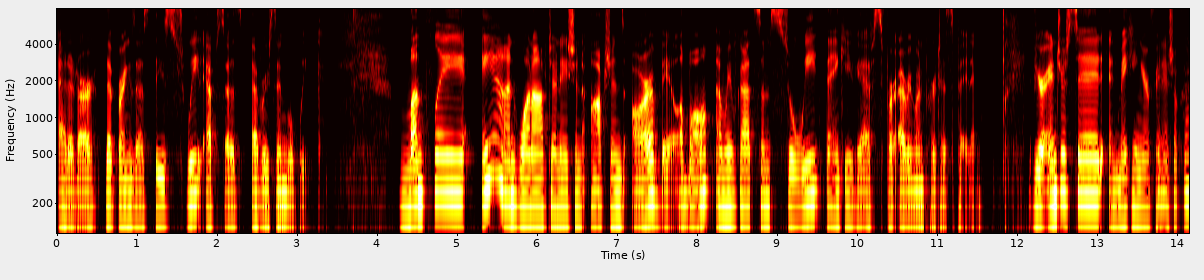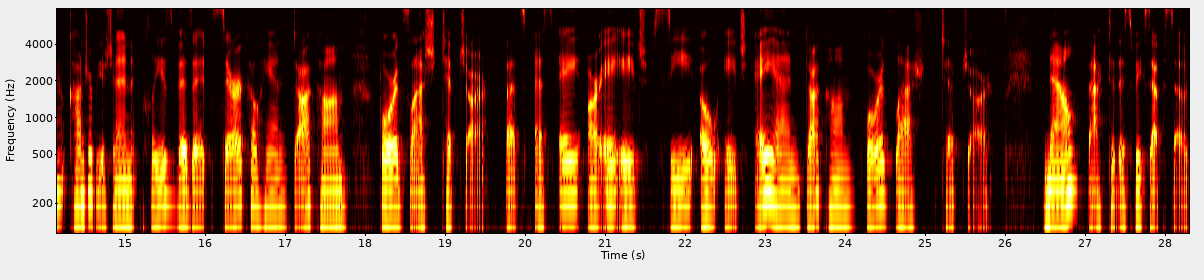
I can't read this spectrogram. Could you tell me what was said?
editor that brings us these sweet episodes every single week. Monthly and one off donation options are available, and we've got some sweet thank you gifts for everyone participating. If you're interested in making your financial con- contribution, please visit sarahcohan.com forward slash tip jar. That's S A R A H C O H A N dot com forward slash tip jar. Now, back to this week's episode.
